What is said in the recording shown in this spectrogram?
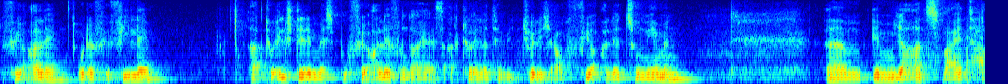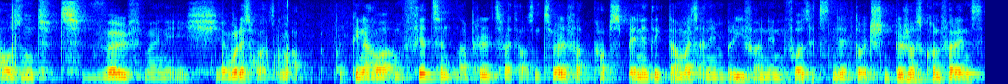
für alle oder für viele? Aktuell steht im Messbuch für alle, von daher ist aktuell natürlich auch für alle zu nehmen. Ähm, Im Jahr 2012, meine ich, jawohl, das war im, genauer am 14. April 2012 hat Papst Benedikt damals einen Brief an den Vorsitzenden der Deutschen Bischofskonferenz,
